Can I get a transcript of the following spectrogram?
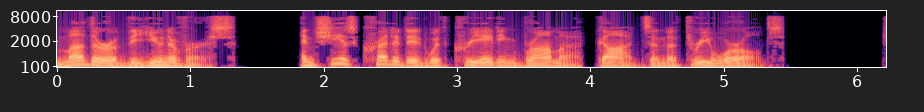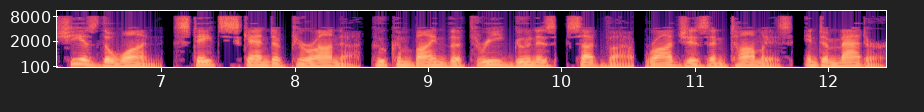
mother of the universe, and she is credited with creating Brahma, gods and the three worlds. She is the one, states Skanda Purana, who combined the three gunas, sattva, rajas, and tamas, into matter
